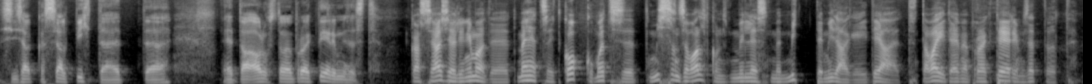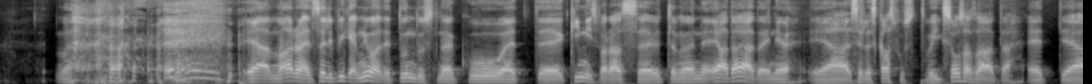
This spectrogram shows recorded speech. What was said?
siis hakkas sealt pihta, et et alustame projekteerimisest. Kas see asi oli niimoodi, et mehed said kokku, mõtlesid, et mis on see valdkond, millest me mitte midagi ei tea, et davai, teeme projekteerimisettevõtte ja ma arvan, et see oli pigem niimoodi, et tundus nagu, et eh, kinnisvaras ütleme, on head ajad, on ju, ja sellest kasvust võiks osa saada, et ja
